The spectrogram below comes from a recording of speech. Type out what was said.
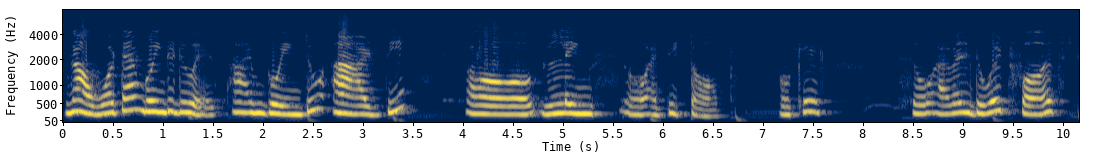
now what I'm going to do is I'm going to add the uh, links uh, at the top. Okay, so I will do it first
